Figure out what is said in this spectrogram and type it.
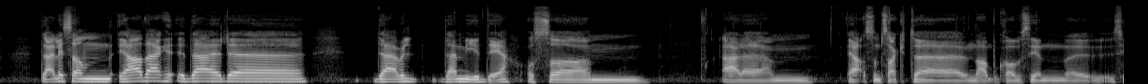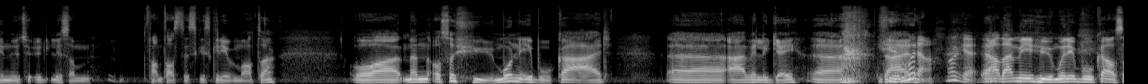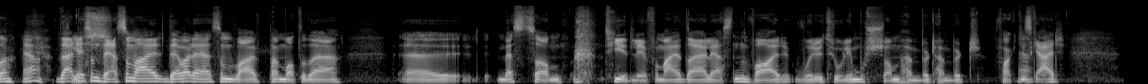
Det er liksom Ja, det er, det er, eh, det er vel Det er mye det. Og så um, er det um, Ja, som sagt, eh, Nabokov sin, eh, sin liksom fantastiske skrivemåte. Og, men også humoren i boka er, uh, er veldig gøy. Uh, er- Humor, ja. Okay, Ja, det er mye humor i boka også. Ja. Det liksom Yes. det som var Det var det som var på en måte det uh, mest sånn tydelige for meg da jeg leste den, var hvor utrolig morsom Humbert Humbert faktisk er.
